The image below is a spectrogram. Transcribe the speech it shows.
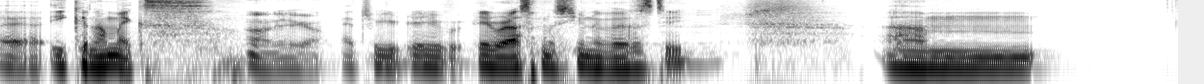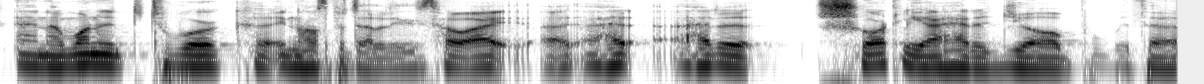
uh, economics Oh, there you go. at E- Erasmus University, um, and I wanted to work uh, in hospitality. So I, I, I had I had a shortly I had a job with a,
